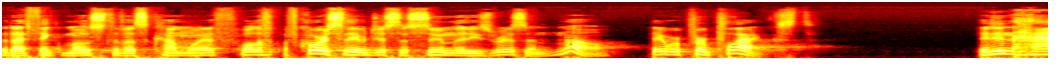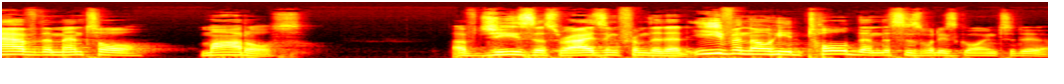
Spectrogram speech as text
that I think most of us come with? Well, of course, they would just assume that he's risen. No, they were perplexed. They didn't have the mental models of Jesus rising from the dead, even though he'd told them this is what he's going to do.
